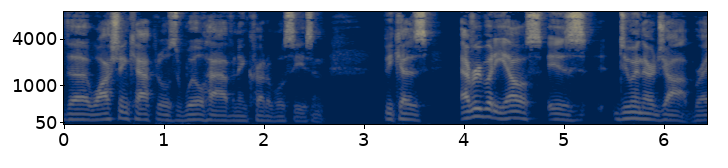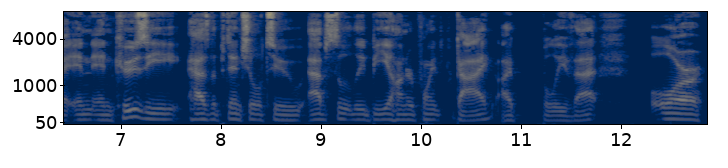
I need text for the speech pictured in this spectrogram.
The Washington Capitals will have an incredible season because everybody else is doing their job, right? And and Kuzi has the potential to absolutely be a hundred point guy. I believe that, or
